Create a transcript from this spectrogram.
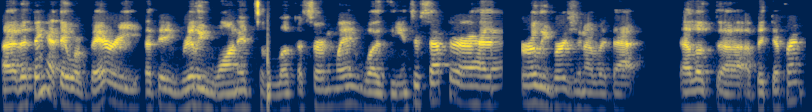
Uh, the thing that they were very that they really wanted to look a certain way was the Interceptor. I had early version of it that that looked uh, a bit different,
